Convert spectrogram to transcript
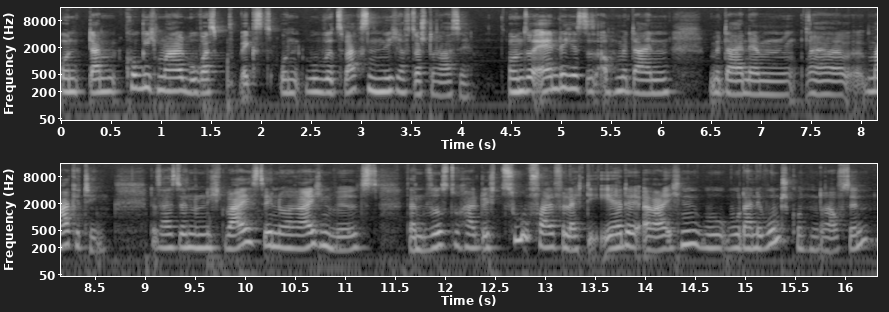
Und dann gucke ich mal, wo was wächst. Und wo wird es wachsen? Nicht auf der Straße. Und so ähnlich ist es auch mit, dein, mit deinem äh, Marketing. Das heißt, wenn du nicht weißt, wen du erreichen willst, dann wirst du halt durch Zufall vielleicht die Erde erreichen, wo, wo deine Wunschkunden drauf sind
